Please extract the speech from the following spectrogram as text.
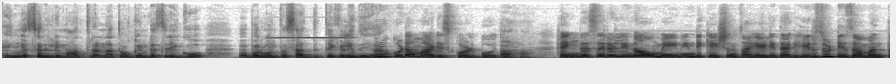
ಹೆಂಗಸರಲ್ಲಿ ಮಾತ್ರನ ಅಥವಾ ಗಂಡಸರಿಗೂ ಬರುವಂತ ಸಾಧ್ಯತೆಗಳಿದೆ ಇಬ್ರು ಕೂಡ ಮಾಡಿಸ್ಕೊಳ್ಬಹುದು ಹೆಂಗಸರಲ್ಲಿ ನಾವು ಮೇನ್ ಇಂಡಿಕೇಶನ್ಸ್ ಹೇಳಿದಾಗ ಹಿರ್ಸುಟಿಸಮ್ ಅಂತ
